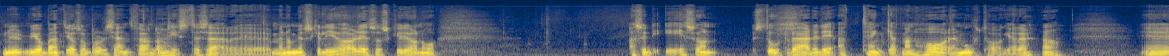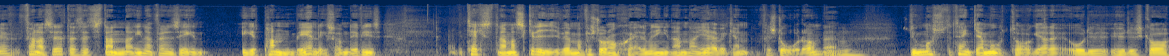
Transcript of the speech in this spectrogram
nu jobbar inte jag som producent för andra artister så här, eh, men om jag skulle göra det så skulle jag nog... Alltså det är så stort värde det att tänka att man har en mottagare. Ja. Eh, för annars är detta att stanna innanför ens egen eget pannben. Liksom. Det finns texterna man skriver, man förstår dem själv men ingen annan jävel kan förstå dem. Mm. Du måste tänka mottagare och du, hur du ska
